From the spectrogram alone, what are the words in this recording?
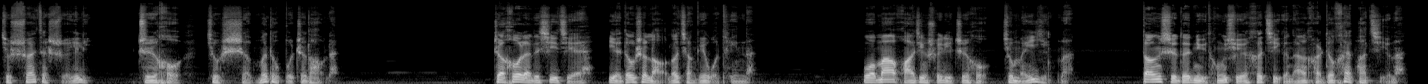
就摔在水里，之后就什么都不知道了。这后来的细节也都是姥姥讲给我听的。我妈滑进水里之后就没影了，当时的女同学和几个男孩都害怕极了，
